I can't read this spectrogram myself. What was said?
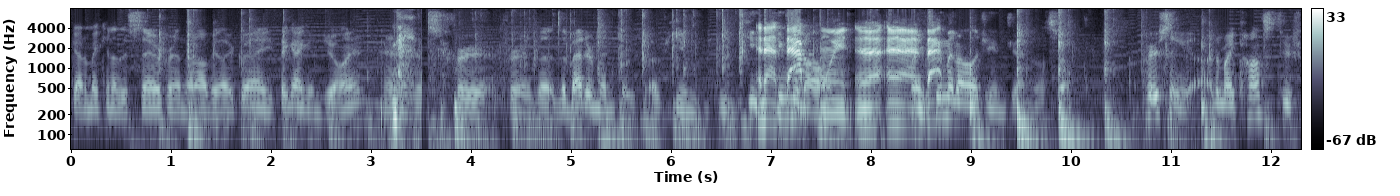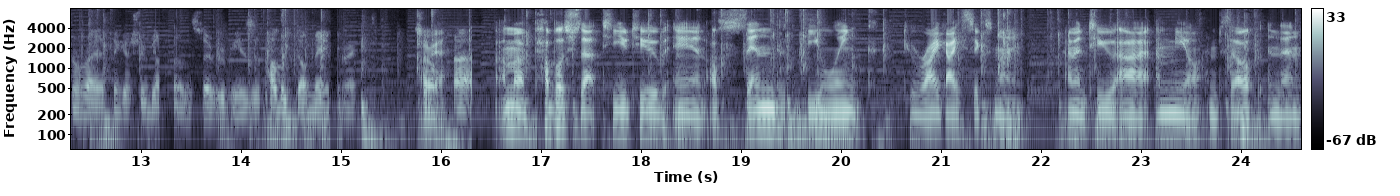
gotta make another server, and then I'll be like, well, you think I can join? And it's for for the, the betterment of, of hum, hu- And at that humanology. point, and at, and at Like, that humanology in general. So, personally, under my constitutional right, I think I should be on the server because it's a public domain, right? So, Okay. uh, I'm gonna publish that to YouTube, and I'll send the link to Ryguy69. I meant to uh, Emil himself, and then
